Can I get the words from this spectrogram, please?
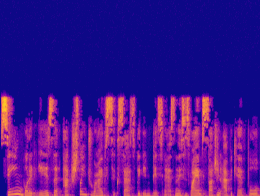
seeing what it is that actually drives success within business. And this is why I'm such an advocate for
